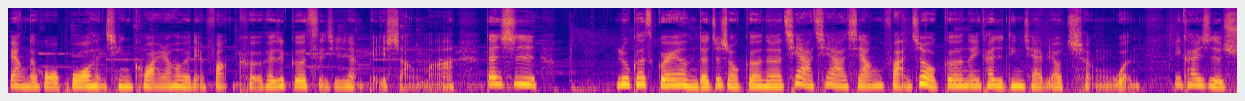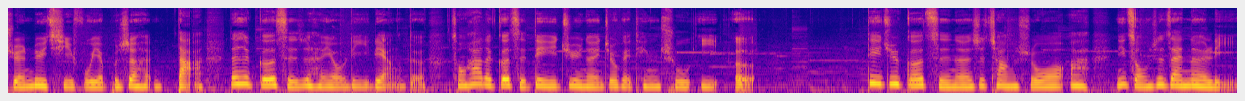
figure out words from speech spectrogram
非常的活泼、很轻快，然后有点放克，可是歌词其实很悲伤嘛。但是 Lucas Graham 的这首歌呢，恰恰相反，这首歌呢一开始听起来比较沉稳，一开始的旋律起伏也不是很大，但是歌词是很有力量的。从他的歌词第一句呢，你就可以听出一二。第一句歌词呢是唱说啊，你总是在那里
